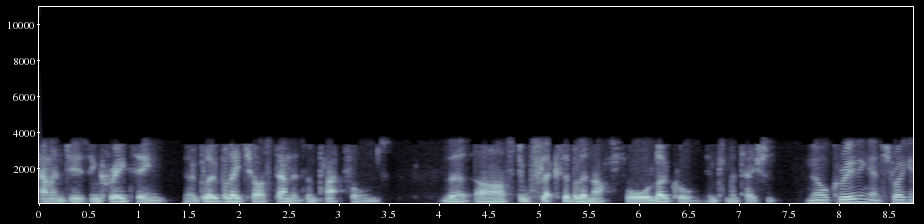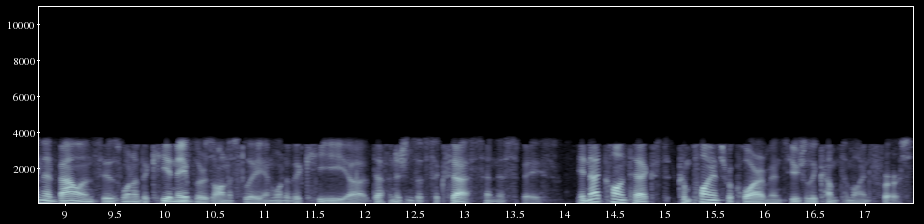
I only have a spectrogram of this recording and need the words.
challenges in creating you know, global HR standards and platforms that are still flexible enough for local implementation? No, creating and striking that balance is one of the key enablers, honestly, and one of the key uh, definitions of success in this space. In that context, compliance requirements usually come to mind first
